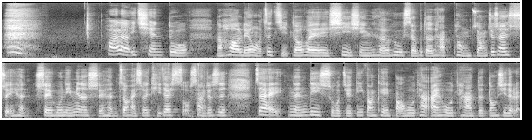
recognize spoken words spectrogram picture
唉。花了一千多，然后连我自己都会细心呵护，舍不得它碰撞。就算水很水壶里面的水很重，还是会提在手上。就是在能力所及的地方，可以保护它、爱护它的东西的人，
